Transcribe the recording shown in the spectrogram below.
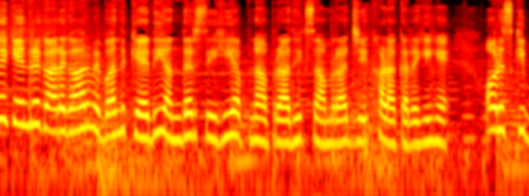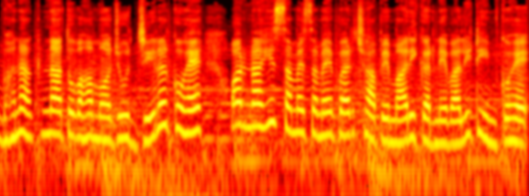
के केंद्रीय कारागार में बंद कैदी अंदर से ही अपना आपराधिक साम्राज्य खड़ा कर रहे हैं। और इसकी भनक न तो वहाँ मौजूद जेलर को है और न ही समय समय पर छापेमारी करने वाली टीम को है।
